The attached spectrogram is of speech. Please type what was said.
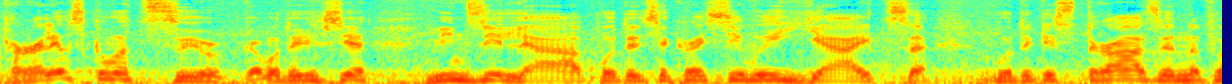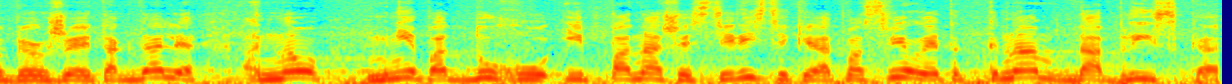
королевского цирка, вот эти все вензеля, вот эти все красивые яйца, вот эти стразы на Фаберже и так далее, но мне по духу и по нашей стилистике атмосферы это к нам, да, близко.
